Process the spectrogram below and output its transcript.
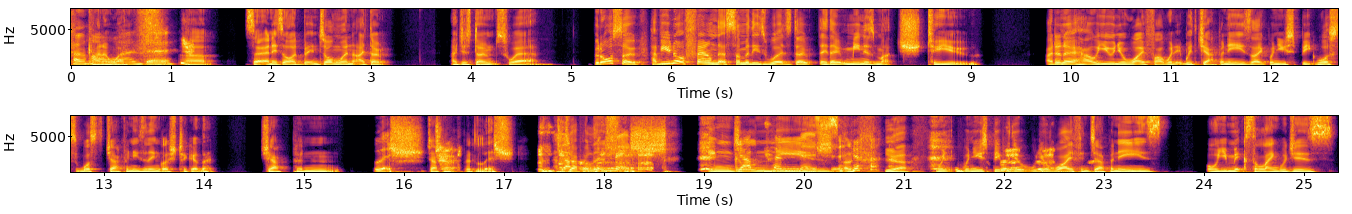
kind of way. Um, so and it's odd, but in Zhongwen I don't, I just don't swear. But also, have you not found that some of these words don't they don't mean as much to you I don't know how you and your wife are with, with Japanese, like when you speak. What's what's Japanese and English together? Japan, Lish Japanish, Japanish, Japanish English. Japanish yeah. When when you speak with your, with your wife in Japanese, or you mix the languages,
